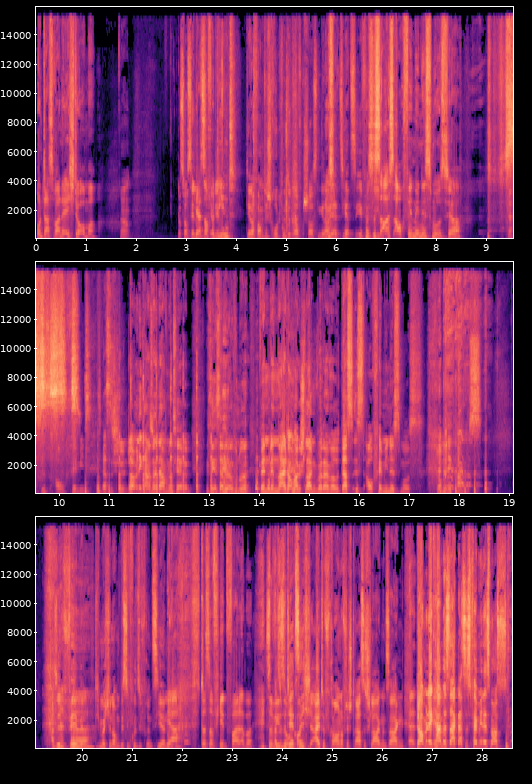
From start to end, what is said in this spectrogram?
Und das war eine echte Oma. Ja. Das war auch sehr Die hat es auch lustig. Die, verdient. Die hat doch vorhin mit der Schrotflinte draufgeschossen. Genau, die hat sie eh verdient. Das ist, ist auch Feminismus, ja. Das ist auch feminin. Das ist schön. Dominik Hammes, meine Damen und Herren. Das nächste halt irgendwo nur, wenn, wenn eine alte Oma geschlagen wird, einfach so, das ist auch Feminismus. Dominik Hammes. Also in Filmen. Ich möchte noch ein bisschen kurz differenzieren. Ja, das auf jeden Fall, aber also sowieso. bitte jetzt kon- nicht alte Frauen auf der Straße schlagen und sagen, Äh, Dominik ja. Hammes sagt, das ist Feminismus.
